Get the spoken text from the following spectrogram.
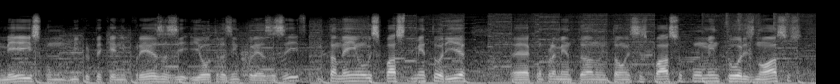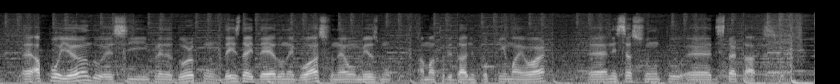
MEIs, com micro e pequenas empresas e, e, outras empresas. E, e, também o espaço de mentoria, complementando então esse espaço com mentores nossos, apoiando esse empreendedor com, desde a ideia do negócio, né, ou mesmo a maturidade um pouquinho maior, nesse assunto de startups.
